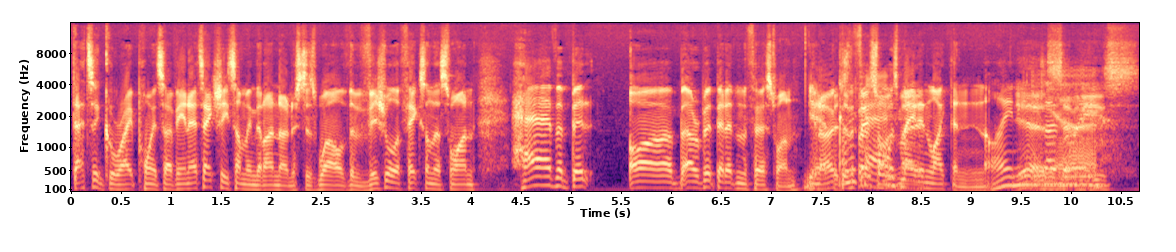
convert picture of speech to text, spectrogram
That's a great point, Sophie, and it's actually something that I noticed as well. The visual effects on this one have a bit. Uh, are a bit better than the first one, you Yeah, know, but because the the first first one was one made made- in like the nineties, Yeah, seventies.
